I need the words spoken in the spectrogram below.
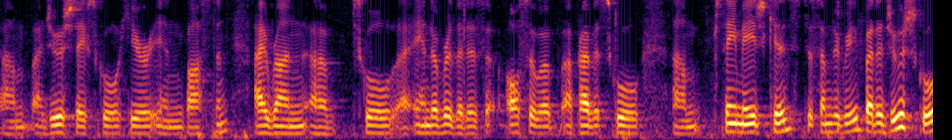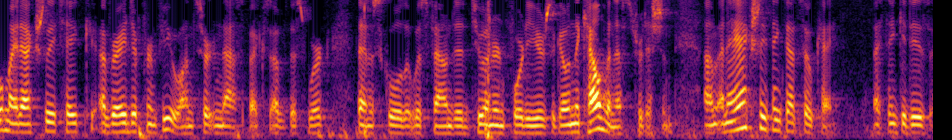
um, a Jewish day school here in Boston. I run a school, uh, Andover, that is also a, a private school, um, same age kids to some degree, but a Jewish school might actually take a very different view on certain aspects of this work than a school that was founded 240 years ago in the Calvinist tradition. Um, and I actually think that's okay. I think it is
